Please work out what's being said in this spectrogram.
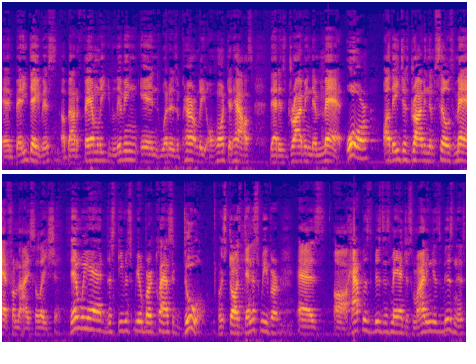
and Bette Davis about a family living in what is apparently a haunted house that is driving them mad. Or are they just driving themselves mad from the isolation? Then we had the Steven Spielberg classic Duel, which stars Dennis Weaver as a hapless businessman just minding his business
